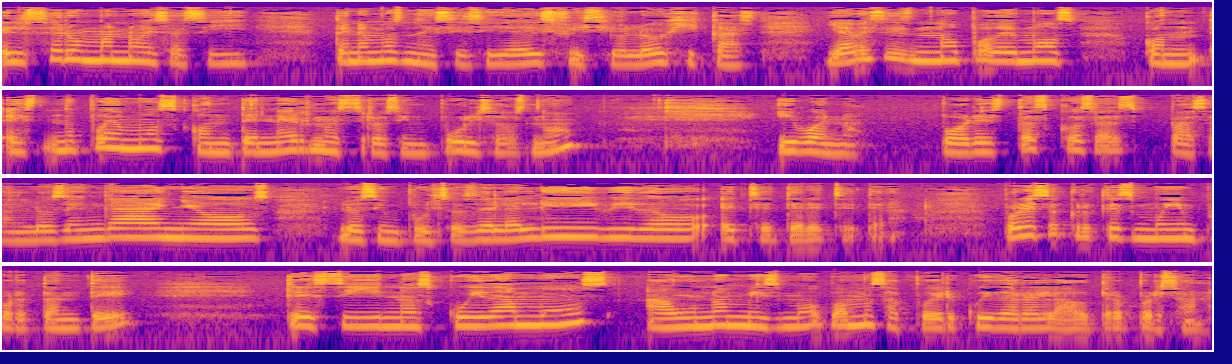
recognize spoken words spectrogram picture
El ser humano es así, tenemos necesidades fisiológicas y a veces no podemos, no podemos contener nuestros impulsos, ¿no? Y bueno, por estas cosas pasan los engaños, los impulsos de la libido, etcétera, etcétera. Por eso creo que es muy importante que si nos cuidamos a uno mismo, vamos a poder cuidar a la otra persona.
